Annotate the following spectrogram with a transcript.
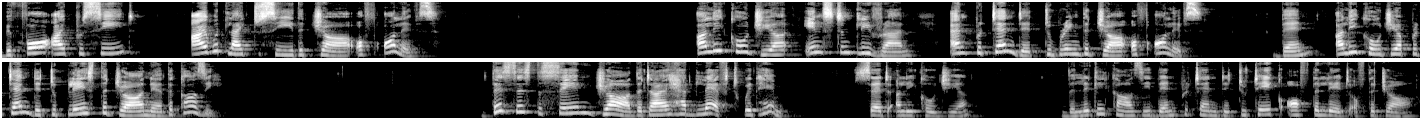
Before I proceed, I would like to see the jar of olives. Ali Cogia instantly ran and pretended to bring the jar of olives. Then Ali Cogia pretended to place the jar near the Qazi. This is the same jar that I had left with him, said Ali Cogia. The little Kazi then pretended to take off the lid of the jar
